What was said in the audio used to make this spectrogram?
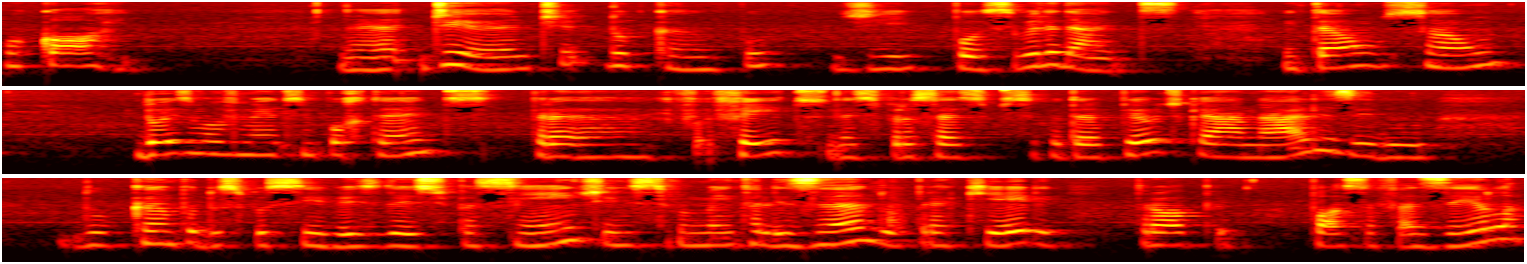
ocorre né, diante do campo de possibilidades. Então, são dois movimentos importantes pra, feitos nesse processo psicoterapêutico: é a análise do, do campo dos possíveis deste paciente, instrumentalizando para que ele próprio possa fazê-la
